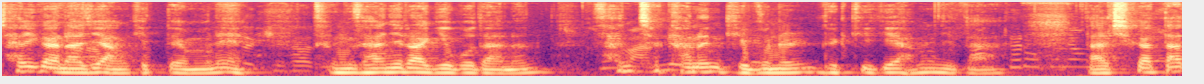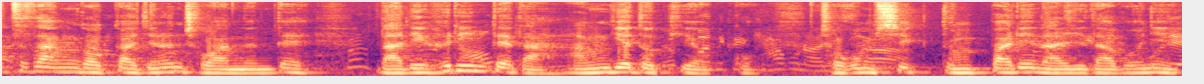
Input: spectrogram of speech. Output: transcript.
차이가 나지 않기 때문에 등산이라기보다는 산책하는 기분을 느끼게 합니다. 날씨가 따뜻한 것까지는 좋았는데 날이 흐린 데다 안개도 끼었고 조금씩 눈발이 날리다 보니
